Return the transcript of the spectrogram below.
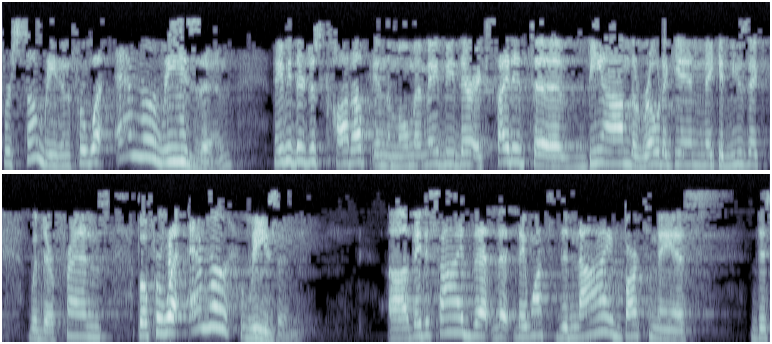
for some reason, for whatever reason, maybe they're just caught up in the moment, maybe they're excited to be on the road again, making music with their friends, but for whatever reason, uh, they decide that, that they want to deny Bartimaeus this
